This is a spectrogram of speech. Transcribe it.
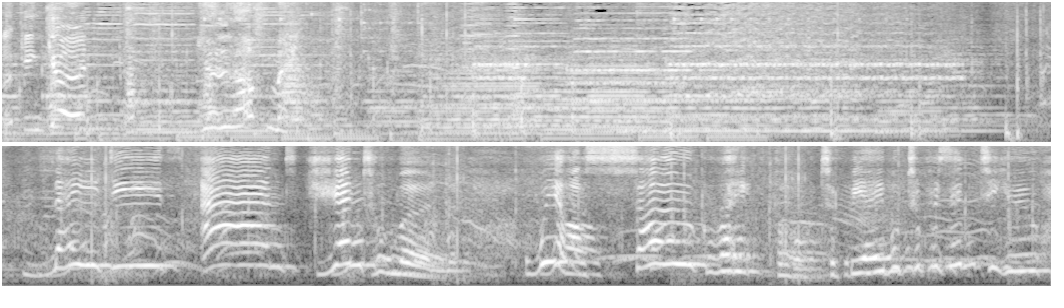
Looking good. You love me. Ladies and gentlemen, we are so grateful to be able to present to you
